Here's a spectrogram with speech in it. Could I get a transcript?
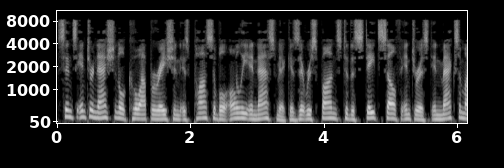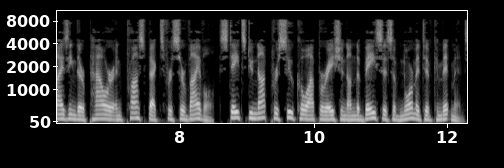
Since international cooperation is possible only inasmuch as it responds to the state's self-interest in maximizing their power and prospects for survival, states do not pursue cooperation on the basis of normative commitments.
